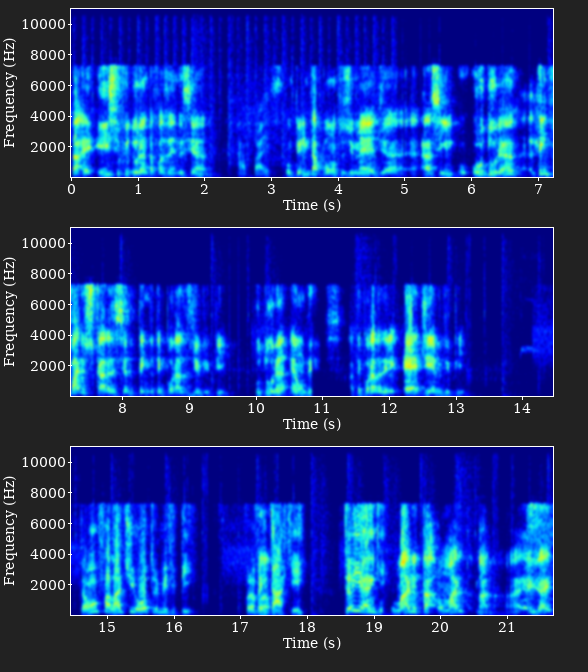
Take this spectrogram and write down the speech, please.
Tá? É isso que o Duran tá fazendo esse ano Rapaz. com 30 pontos de média. Assim, o, o Duran. Tem vários caras esse ano tendo temporadas de MVP. O Duran é um deles. A temporada dele é de MVP. Então vamos falar de outro MVP. Aproveitar aqui. Trae Young. O, o Mário tá. O Mário tá. Não, não. Aí, aí,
